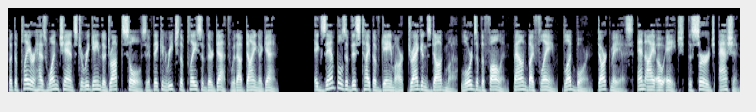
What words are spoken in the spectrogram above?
but the player has one chance to regain the dropped souls if they can reach the place of their death without dying again. Examples of this type of game are, Dragon's Dogma, Lords of the Fallen, Bound by Flame, Bloodborne, Darkmaeus, NIOH, The Surge, Ashen.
